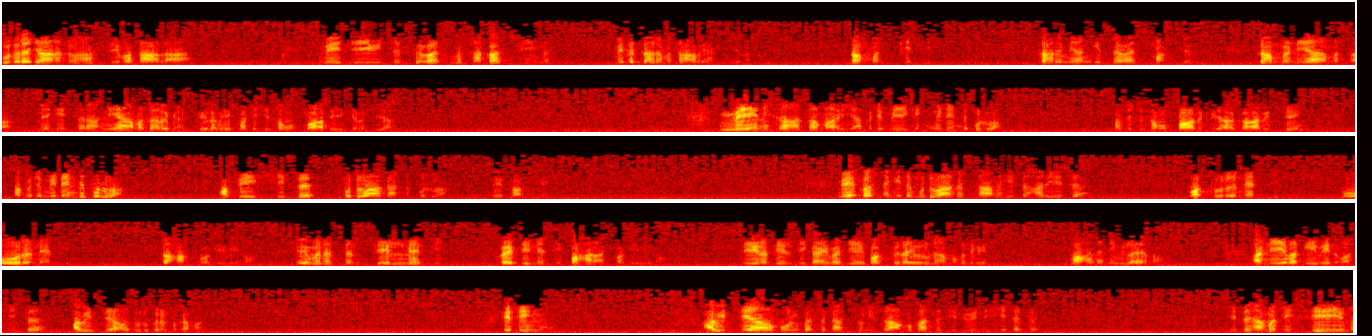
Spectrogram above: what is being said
බුදුරජාණන් වහන්සේ වදාලා මේ ජීවිත ප්‍රවත්ම සකස් වීම මේක ධර්මතාවයක් කියලා. ධම්මචිති ධර්මයන්ගේ පැවැත්මක් ධම්ම නියාමතා මේක එක්තරා නියාම ධර්මයක් කියලා මේ පටිච්චසමුප්පාදය කියලා කියන්නේ. මේ නිසා තමයි අපිට මේකෙන් මිදෙන්න පුළුවන්. පටිච්චසමුප්පාද ක්‍රියාකාරීත්වයෙන් අපිට මිදෙන්න පුළුවන්. අපේ හිත මුදවා ගන්න පුළුවන් මේ ප්‍රශ්නේ. මේ ප්‍රශ්නේ හිත මුදවා ගත්තාම හිත හරියට වතුර නැති, පෝර නැති ගහක් වගේ වෙනවා. එහෙම නැත්නම් තෙල් නැති, වැටි නැති පහනක් වගේ වෙනවා. තියෙන තෙල් ටිකයි වැටියි පස් වෙලා ඉවරුනහම මොකද වෙන්නේ? පහන නිවිලා යනවා. අන්න ඒ වගේ වෙනවා හිත අවිද්‍යාව දුරු කරපු ගමන්. ඉතින් අවිද්‍යාව මුල් බැසගත්තු නිසා මොකද්ද සිදුවෙන්නේ හිතට? හිත හැමතිස්සෙම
